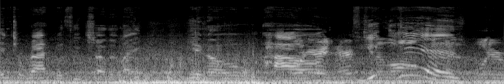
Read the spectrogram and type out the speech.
interact with each other like you know how Water and earth get Yeah, along yeah. because water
